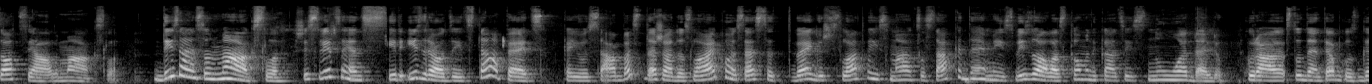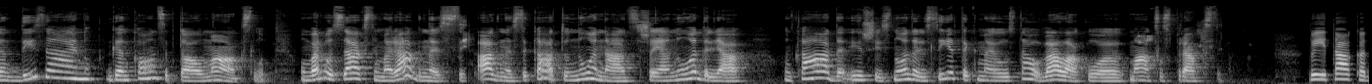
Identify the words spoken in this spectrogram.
sociāla māksla. Dizains un māksla. Šis virziens ir izraudzīts tāpēc, ka jūs abas dažādos laikos esat beigušas Latvijas Mākslas akadēmijas vizuālās komunikācijas nodaļu, kurā studenti apgūst gan dizainu, gan konceptuālu mākslu. Un varbūt sāksim ar Agnesi. Agnese, kā tu nonāci šajā nodaļā un kāda ir šīs nodaļas ietekme uz tavu vēlāko mākslas praksi? Bija tā, ka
